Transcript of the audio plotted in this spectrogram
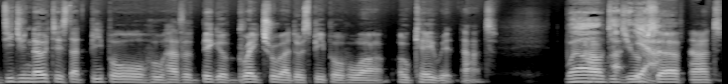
did you notice that people who have a bigger breakthrough are those people who are okay with that? Well, how did you uh, yeah. observe that?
